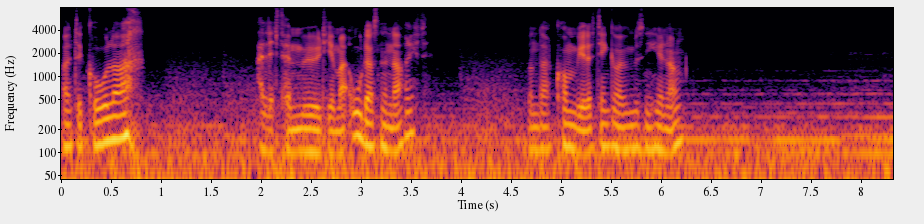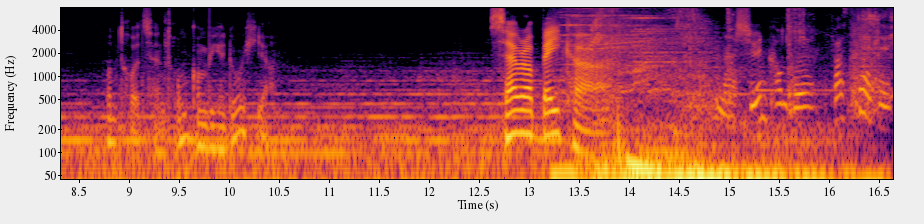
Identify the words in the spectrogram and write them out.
Alte Cola. Alles vermüllt hier mal. Oh, da ist eine Nachricht. Und da kommen wir. Ich denke mal, wir müssen hier lang. Kontrollzentrum. Kommen wir hier durch? Ja. Sarah Baker. Na schön, Kumpel. Fast fertig.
